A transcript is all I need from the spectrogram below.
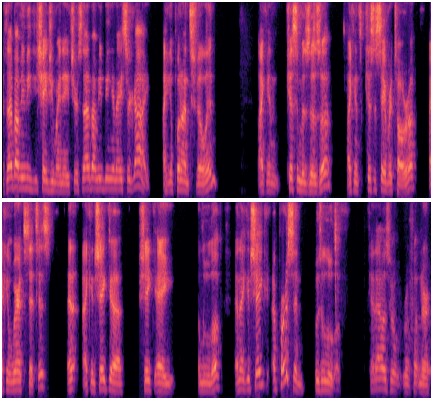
It's not about me changing my nature. It's not about me being a nicer guy. I can put on tefillin. I can kiss a mezuzah. I can kiss a sefer Torah. I can wear tzitzis, and I can shake a shake a, a lulav, and I can shake a person who's a lulav. Okay, that was what Rav Hutner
